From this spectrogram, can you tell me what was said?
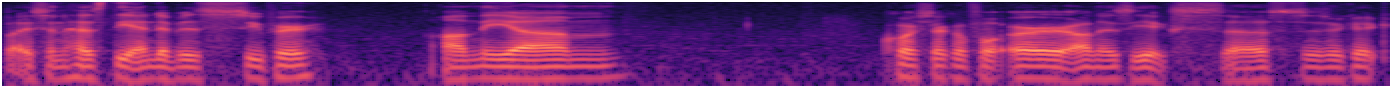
Bison has the end of his super on the um, core circle for, or on his EX uh, scissor kick.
